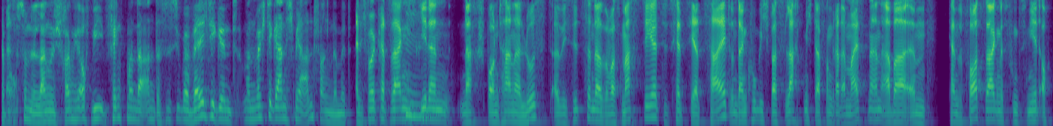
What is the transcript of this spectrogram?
Ich habe Also- auch so eine lange und ich frage mich auch, wie fängt man da an? Das ist überwältigend. Man möchte gar nicht mehr anfangen damit. Also ich wollte gerade sagen, ich Mhm. gehe dann nach spontaner Lust. Also ich sitze dann da, so was machst du jetzt? Jetzt hättest du ja Zeit und dann gucke ich, was lacht mich davon gerade am meisten an. Aber ähm, ich kann sofort sagen, das funktioniert auch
